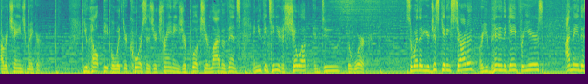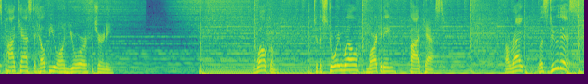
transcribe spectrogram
are a change maker. You help people with your courses, your trainings, your books, your live events, and you continue to show up and do the work. So, whether you're just getting started or you've been in the game for years, I made this podcast to help you on your journey. Welcome to the Storywell Marketing Podcast. All right, let's do this.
